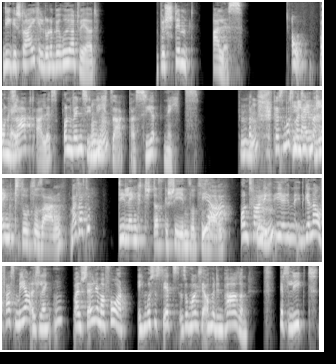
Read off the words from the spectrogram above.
die gestreichelt oder berührt wird, bestimmt alles. Oh. Okay. Und sagt alles. Und wenn sie mhm. nicht sagt, passiert nichts. Mhm. Das muss die man sich mal lenkt sozusagen. Was hast du? Die lenkt das Geschehen sozusagen. Ja, und zwar nicht mhm. genau, fast mehr als lenken, weil stell dir mal vor, ich muss es jetzt, so mache ich es ja auch mit den Paaren. Jetzt liegt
